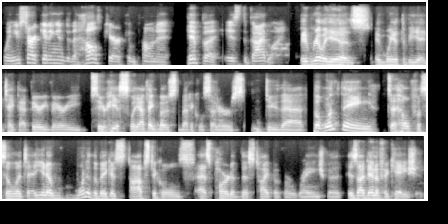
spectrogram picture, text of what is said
When you start getting into the healthcare component, HIPAA is the guideline. It really is. And we at the VA take that very, very seriously. I think most medical centers do that. But one thing to help facilitate, you know, one of the biggest obstacles as part of this type of arrangement is identification,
